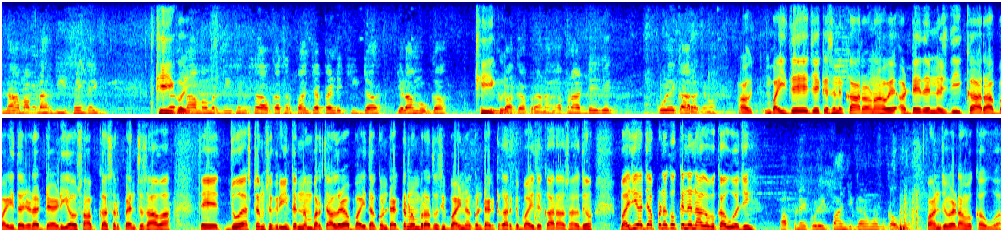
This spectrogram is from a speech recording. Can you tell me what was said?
ਨਾਮ ਆਪਣਾ ਹਰਜੀਤ ਸਿੰਘ ਹੈ ਠੀਕ ਹੋ ਜੀ ਨਾਮ ਅਮਰਜੀਤ ਸਿੰਘ ਸਾਬਕਾ ਸਰਪੰਚ ਆ ਪਿੰਡ ਚੀਡਾ ਜ਼ਿਲ੍ਹਾ ਮੋਗਾ। ਠੀਕ ਹੋ ਜੀ। ਬਾਗਾ ਪੁਰਾਣਾ ਆਪਣਾ ਅੱਡੇ ਦੇ ਕੋਲੇ ਘਰ ਆ ਜਾਵਾਂ ਆ ਬਾਈ ਦੇ ਜੇ ਕਿਸੇ ਨੇ ਘਰ ਆਉਣਾ ਹੋਵੇ ਅੱਡੇ ਦੇ ਨਜ਼ਦੀਕ ਘਰ ਆ। ਬਾਈ ਦਾ ਜਿਹੜਾ ਡੈਡੀ ਆ ਉਹ ਸਾਬਕਾ ਸਰਪੰਚ ਸਾਹਿਬ ਆ। ਤੇ ਜੋ ਇਸ ਟਾਈਮ ਸਕਰੀਨ ਤੇ ਨੰਬਰ ਚੱਲ ਰਿਹਾ ਬਾਈ ਦਾ ਕੰਟੈਕਟ ਨੰਬਰ ਆ। ਤੁਸੀਂ ਬਾਈ ਨਾਲ ਕੰਟੈਕਟ ਕਰਕੇ ਬਾਈ ਦੇ ਘਰ ਆ ਸਕਦੇ ਹੋ। ਬਾਈ ਜੀ ਅੱਜ ਆਪਣੇ ਕੋਲ ਕਿੰਨੇ ਨਗ ਵਿਕਾਊ ਆ ਜੀ? ਆਪਣੇ ਕੋਲੇ ਪੰਜ ਗਾਵਾਂ ਬਕਾਊਗਾ ਪੰਜ ਵੜਾਂ ਵਿਕਾਊ ਆ।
